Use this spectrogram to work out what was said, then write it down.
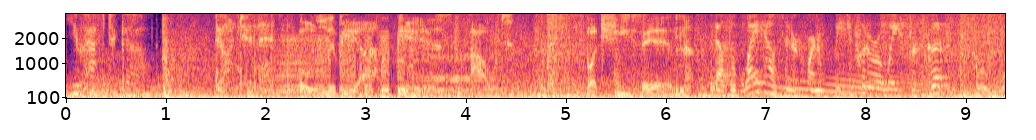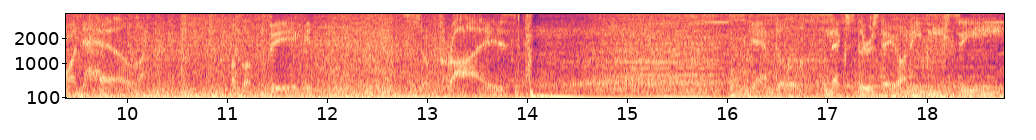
You have to go. Don't do this. Olivia is out, but she's in Without the White House in her corner, we can put her away for good. for one hell of a big surprise. Scandal next Thursday on ABC.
